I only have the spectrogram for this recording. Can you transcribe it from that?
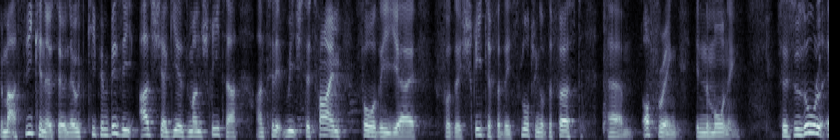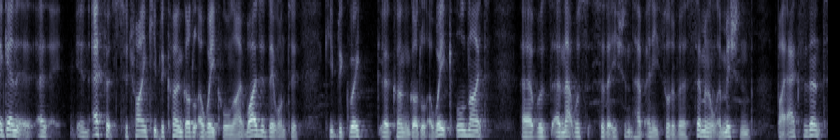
And they would keep him busy ad shechita until it reached the time for the uh, for the shechita for the slaughtering of the first um, offering in the morning. So this was all again in efforts to try and keep the Kohen Gadol awake all night. Why did they want to keep the great uh, Kohen Gadol awake all night? Uh, was and that was so that he shouldn't have any sort of a seminal emission by accident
